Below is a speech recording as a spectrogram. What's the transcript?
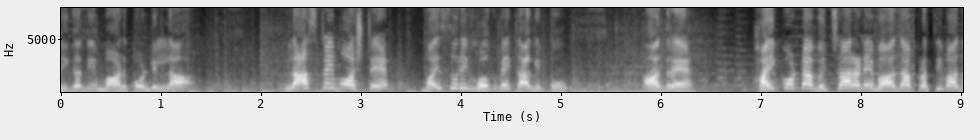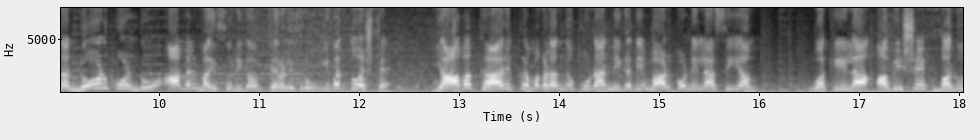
ನಿಗದಿ ಮಾಡಿಕೊಂಡಿಲ್ಲ. ಲಾಸ್ಟ್ ಟೈಮು ಅಷ್ಟೇ ಮೈಸೂರಿಗೆ ಹೋಗಬೇಕಾಗಿತ್ತು. ಆದರೆ ಹೈಕೋರ್ಟ್ನ ವಿಚಾರಣೆ ವಾದ ಪ್ರತಿವಾದ ನೋಡಿಕೊಂಡು ಆಮೇಲೆ ಮೈಸೂರಿಗೆ ಅವರು ತೆರಳಿದ್ರು. ಇವತ್ತು ಅಷ್ಟೇ. ಯಾವ ಕಾರ್ಯಕ್ರಮಗಳನ್ನು ಕೂಡ ನಿಗದಿ ಮಾಡಿಕೊಂಡಿಲ್ಲ ಸಿಎಂ. ವಕೀಲ ಅಭಿಷೇಕ್ ಮನು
